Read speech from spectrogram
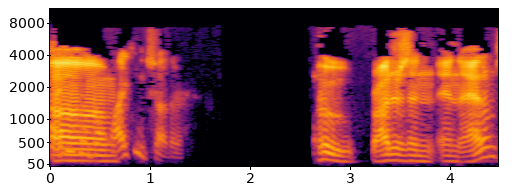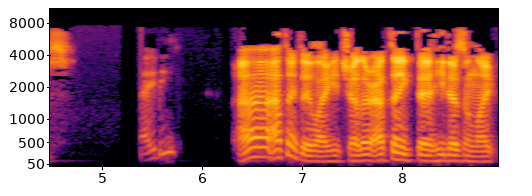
Maybe they don't Um, like each other. who Rodgers and and Adams? Maybe. I, I think they like each other. I think that he doesn't like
